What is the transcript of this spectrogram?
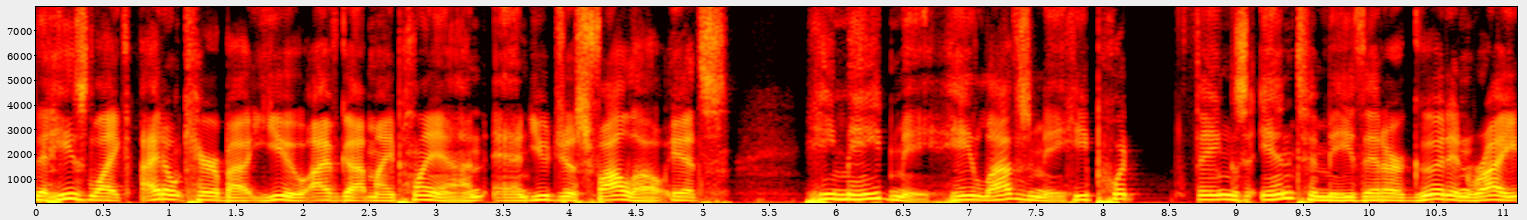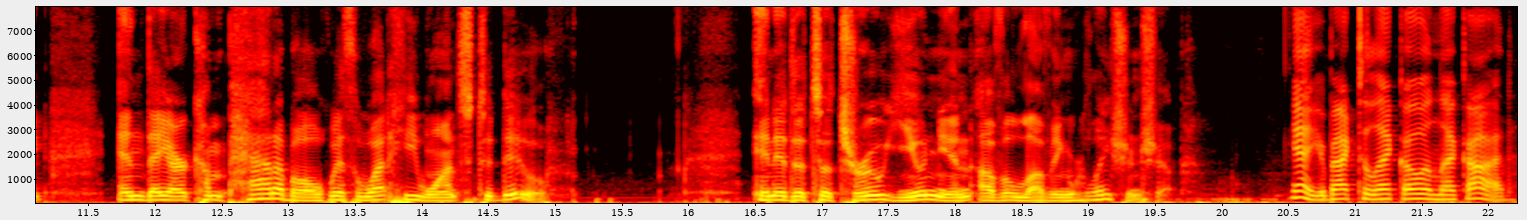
that he's like, I don't care about you. I've got my plan and you just follow. It's, he made me. He loves me. He put things into me that are good and right and they are compatible with what he wants to do. And it, it's a true union of a loving relationship. Yeah, you're back to let go and let God.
